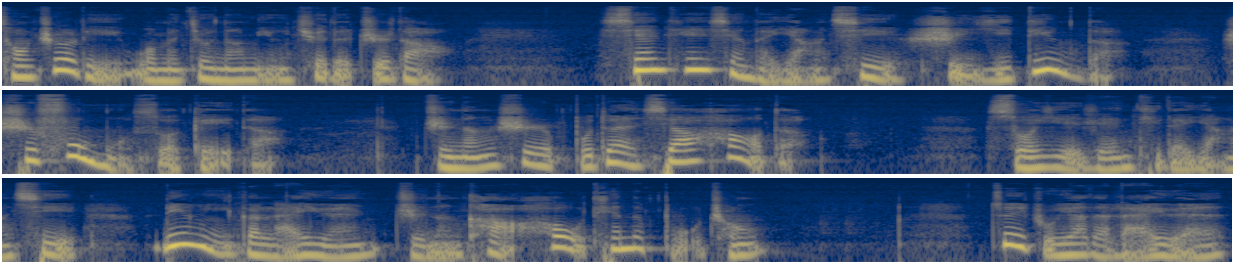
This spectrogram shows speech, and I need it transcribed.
从这里，我们就能明确的知道，先天性的阳气是一定的，是父母所给的。只能是不断消耗的，所以人体的阳气另一个来源只能靠后天的补充。最主要的来源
